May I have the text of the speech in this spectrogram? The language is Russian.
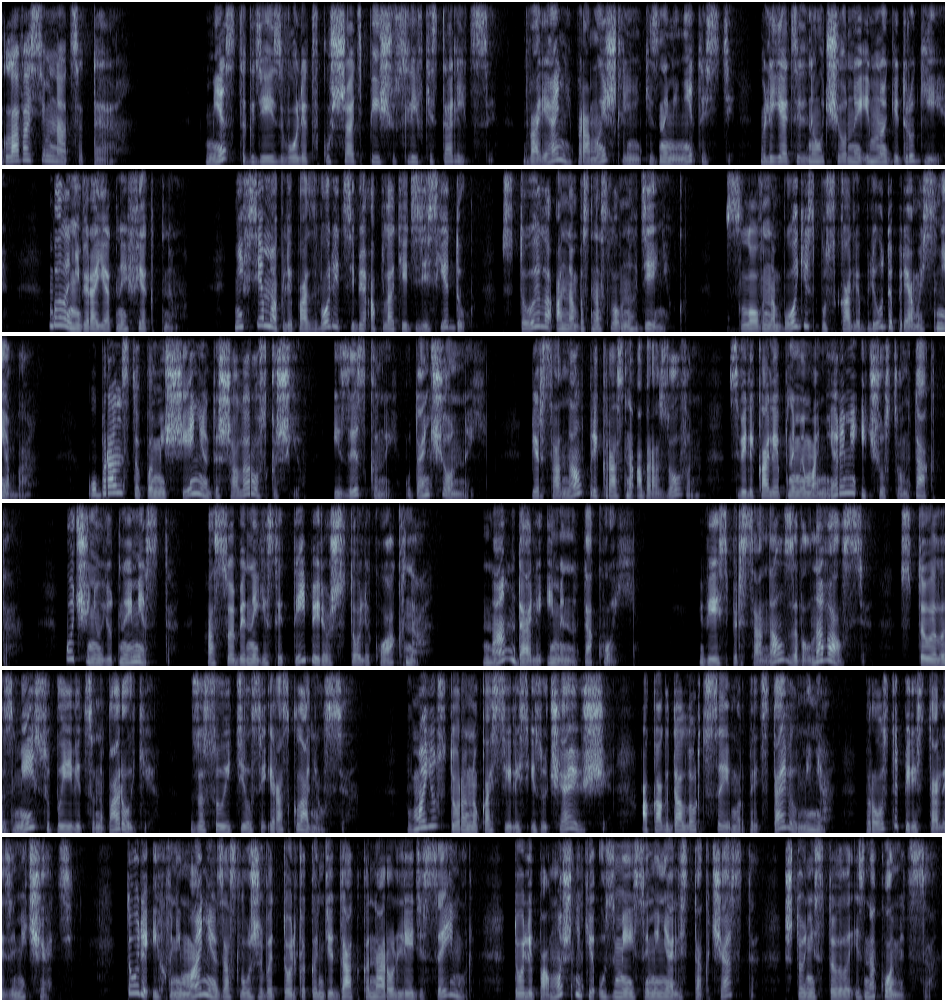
Глава 17. Место, где изволят вкушать пищу сливки столицы, дворяне, промышленники, знаменитости, влиятельные ученые и многие другие, было невероятно эффектным. Не все могли позволить себе оплатить здесь еду, стоила она баснословных денег. Словно боги спускали блюда прямо с неба. Убранство помещения дышало роскошью, изысканной, утонченной. Персонал прекрасно образован, с великолепными манерами и чувством такта. Очень уютное место, особенно если ты берешь столик у окна. Нам дали именно такой. Весь персонал заволновался. Стоило Змейсу появиться на пороге. Засуетился и раскланялся. В мою сторону косились изучающие, а когда лорд Сеймур представил меня, просто перестали замечать. То ли их внимание заслуживает только кандидатка на роль леди Сеймур, то ли помощники у Змейса менялись так часто, что не стоило и знакомиться.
